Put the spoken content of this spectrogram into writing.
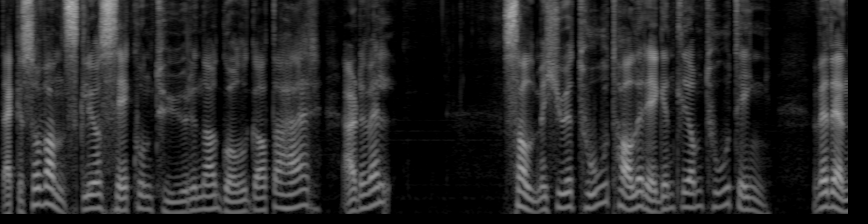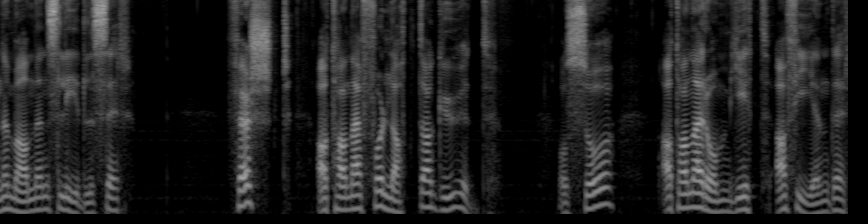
Det er ikke så vanskelig å se konturene av Golgata her, er det vel? Salme 22 taler egentlig om to ting ved denne mannens lidelser. Først at han er forlatt av Gud, og så at han er omgitt av fiender.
